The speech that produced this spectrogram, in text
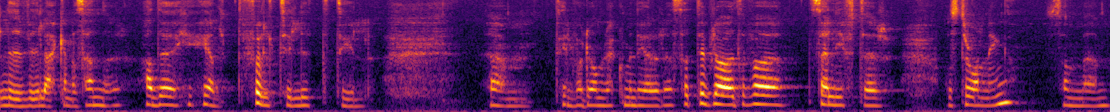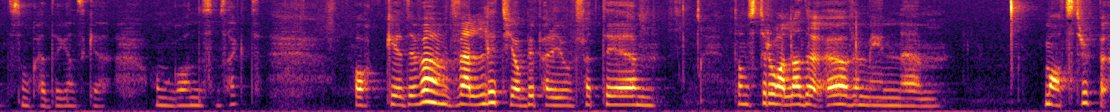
liv i läkarnas händer. Hade helt full tillit till, um, till vad de rekommenderade. Så det, var, det var cellgifter och strålning som, um, som skedde ganska omgående som sagt. Och eh, det var en väldigt jobbig period för att det, ehm, de strålade över min um, matstrupe.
